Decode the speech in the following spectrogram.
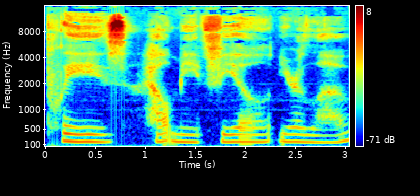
Please help me feel your love.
